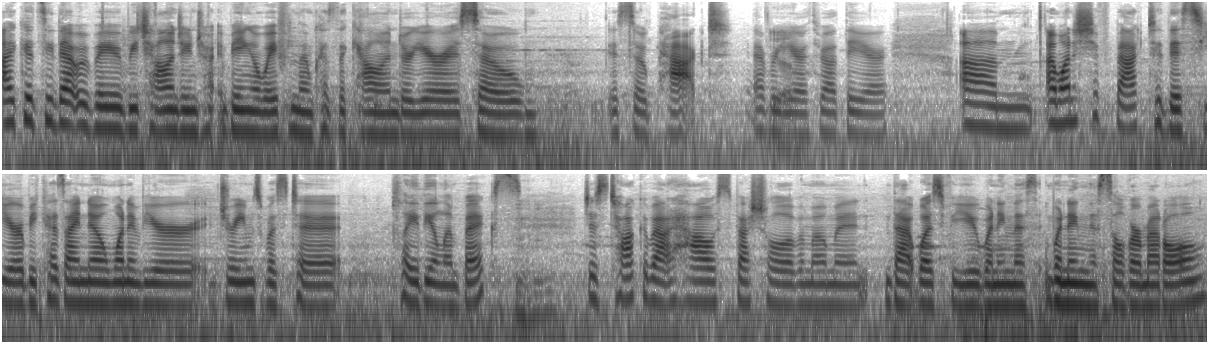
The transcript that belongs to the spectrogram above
I could see that would maybe be challenging try- being away from them because the calendar year is so is so packed every Yeah. year throughout the year. Um, I want to shift back to this year because I know one of your dreams was to play the Olympics. Mm-hmm. Just talk about how special of a moment that was for you winning this winning the silver medal.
